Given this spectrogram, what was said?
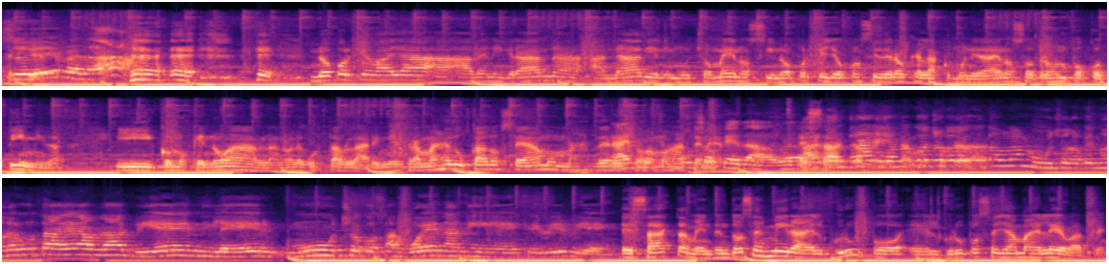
Sí. ¿verdad? no porque vaya a, a denigrar a, a nadie, ni mucho menos, sino porque yo considero que la comunidad de nosotros es un poco tímida y como que no habla, no le gusta hablar. Y mientras más educados seamos, más Hay derecho mucho, vamos a mucho tener. quedado, ¿verdad? Al Exactamente, contrario, yo me encuentro mucho que le que gusta hablar mucho. Lo que no le gusta es hablar bien, ni leer mucho, cosas buenas, ni escribir bien. Exactamente. Entonces, mira, el grupo, el grupo se llama Elévate.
